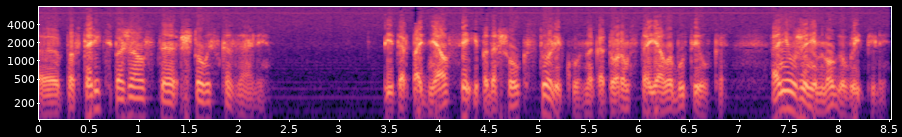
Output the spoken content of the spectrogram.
«Э, «Повторите, пожалуйста, что вы сказали». Питер поднялся и подошел к столику, на котором стояла бутылка. Они уже немного выпили.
